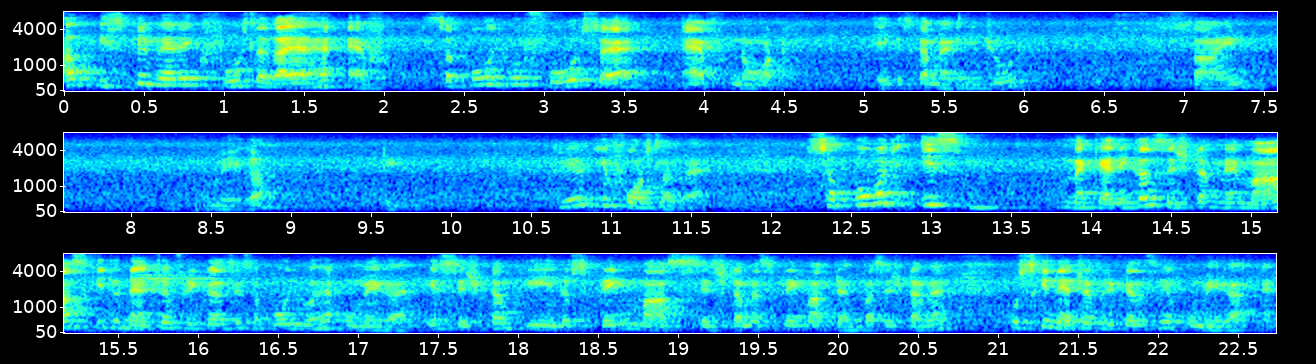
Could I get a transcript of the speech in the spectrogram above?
अब इस पर मैंने एक फोर्स लगाया है एफ़ सपोज़ वो फोर्स है एफ़ नॉट एक इसका magnitude sine omega t clear ये फोर्स लग रहा है। सपोज़ इस मैकेनिकल सिस्टम में मास की जो नेचुरल फ्रीक्वेंसी सपोज़ वो है ओमेगा है। इस सिस्टम की जो स्प्रिंग मास सिस्टम है स्प्रिंग मास टेम्पर सिस्टम है, उसकी नेचुरल फ्रीक्वेंसी है ओमेगा एन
